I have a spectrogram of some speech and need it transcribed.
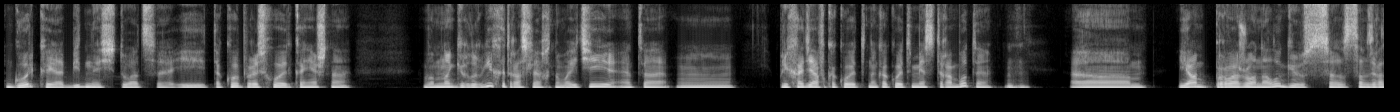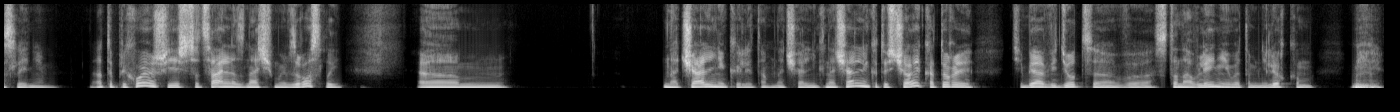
горькая и обидная ситуация? И такое происходит, конечно, во многих других отраслях, но в IT это м, приходя в какое-то, на какое-то место работы, Мгм. эм, я провожу аналогию со, со взрослением. Да, ты приходишь, есть социально значимый взрослый, эм, начальник или там начальник начальника, то есть человек, который тебя ведет э, в становлении в этом нелегком мире. Мгм.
